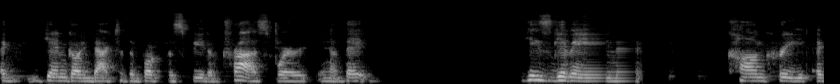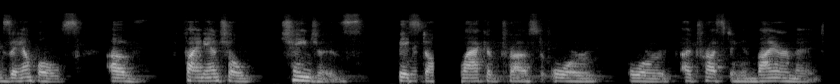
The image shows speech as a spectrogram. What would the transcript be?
again, going back to the book, The Speed of Trust, where, you know, they, he's giving concrete examples of financial changes based on lack of trust or, or a trusting environment.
